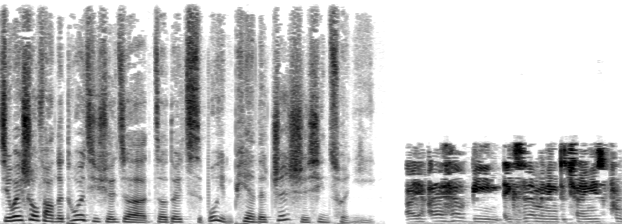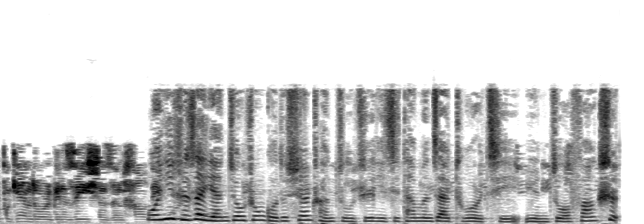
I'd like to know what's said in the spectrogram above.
几位受访的土耳其学者则对此部影片的真实性存疑。我一直在研究中国的宣传组织以及他们在土耳其运作方式。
